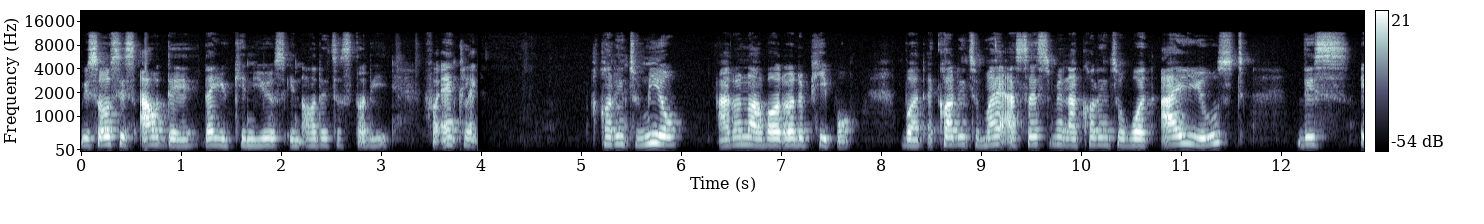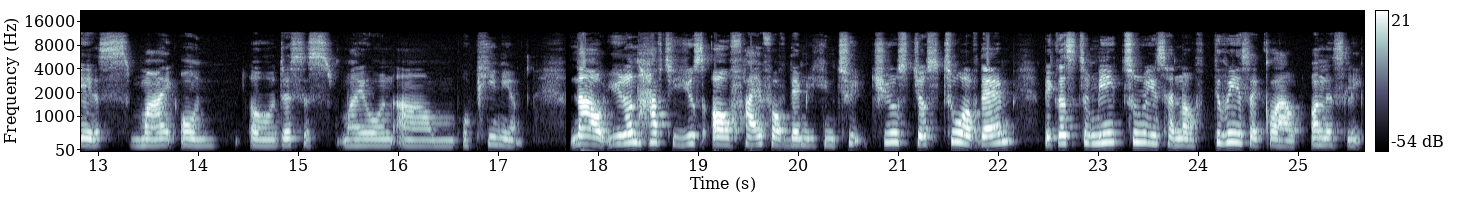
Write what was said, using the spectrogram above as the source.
resources out there that you can use in order to study for NCLEX. According to me, oh, I don't know about other people, but according to my assessment, according to what I used, this is my own oh this is my own um, opinion. Now you don't have to use all five of them. You can choose just two of them because to me two is enough. Three is a cloud honestly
